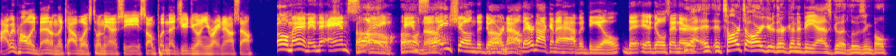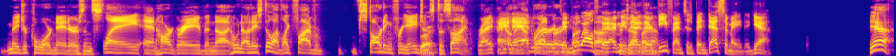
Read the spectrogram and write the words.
I would probably bet on the Cowboys to win the NFC. So I'm putting that juju on you right now, Sal. Oh man, and and Slay oh, and no. Slay shown the door. Oh, now they're not going to have a deal. The Eagles and their yeah, it, it's hard to argue they're going to be as good losing both major coordinators and Slay and Hargrave and uh, who know they still have like five starting free agents right. to sign, right? I and know they Edwards got Bradbury, and who else? Uh, I mean, their, their defense has been decimated. Yeah, yeah.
